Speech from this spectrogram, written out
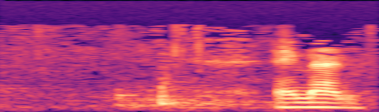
Amen.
